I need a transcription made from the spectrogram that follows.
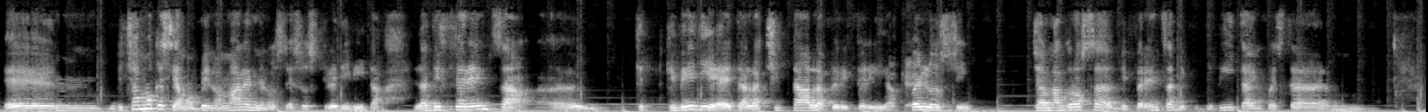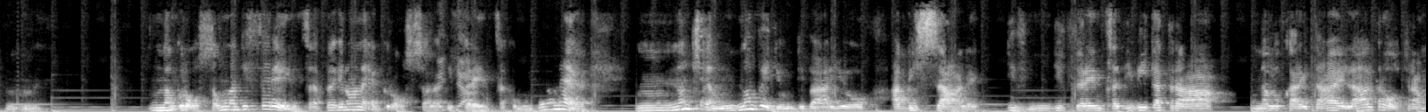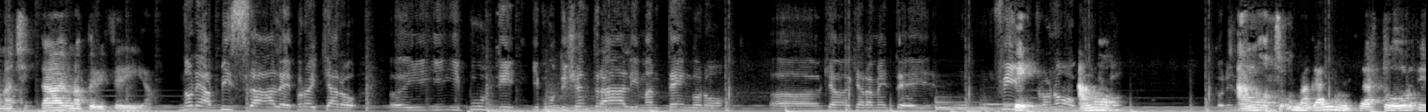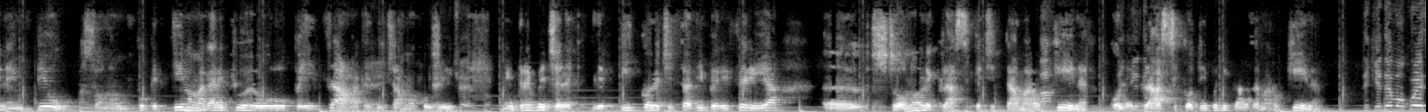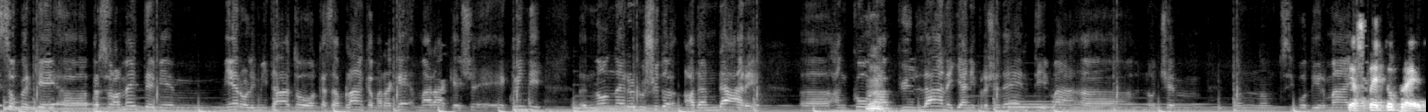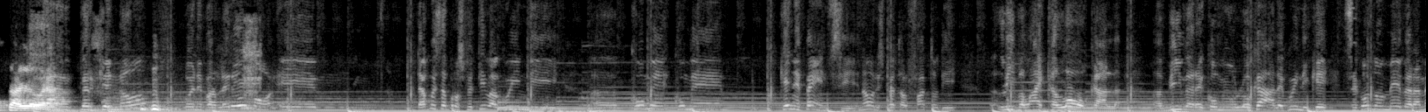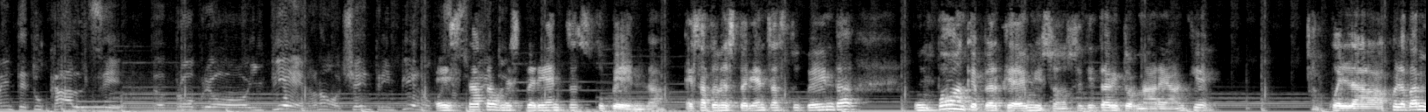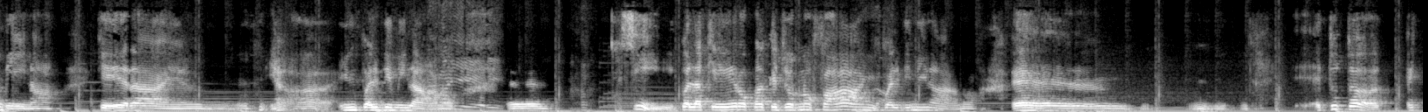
Eh, diciamo che siamo bene o male nello stesso stile di vita. La differenza eh, che, che, vedi è dalla città alla periferia, okay. quello sì. C'è una grossa differenza di, di vita in questa... Um, una grossa, una differenza, perché non è grossa la è differenza chiaro. comunque, non è Mm, non, un, non, vedi un divario abissale, di, differenza di vita tra una località e l'altra o tra una città e una periferia. non è abissale, però è chiaro eh, i, i, punti, i, punti, centrali mantengono uh, chiaramente un filtro, sì, no? Hanno, hanno cioè, magari un certo ordine in più, sono un pochettino magari più europeizzate, okay, diciamo così, certo. mentre invece le, le, piccole città di periferia eh, sono le classiche città marocchine, Ma, con il classico tipo di casa marocchine. Ti chiedevo questo perché uh, personalmente mi, mi, ero limitato a Casablanca, Marrakesh, e quindi uh, non ero riuscito ad andare uh, ancora mm. più in là negli anni precedenti, ma non c'è non, non, si può dire mai. Ti aspetto presto allora. perché no? Poi ne parleremo. E, mm, da questa prospettiva, quindi, come, come, che ne pensi no? rispetto al fatto di live like a local, uh, vivere come un locale, quindi che secondo me veramente tu calzi uh, proprio in pieno, no? Centri in pieno. È stata aspetto. un'esperienza stupenda, è stata un'esperienza stupenda, un po' anche perché mi sono sentita ritornare anche quella, quella bambina che era in, in quel di Milano. Eh, sì, quella che ero qualche giorno fa in quel di Milano. Eh, è, tutto, è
